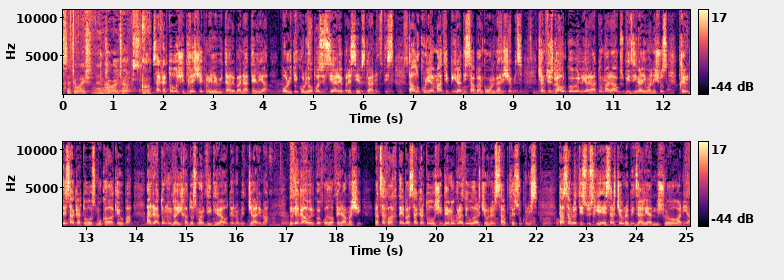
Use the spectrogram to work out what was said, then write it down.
Situation in Georgia. საქართველოსი დღეს შექმნილი ვითარება ნათელია. პოლიტიკური ოპოზიცია რეპრესიებს განიცდის. დალუქულია მათი პირადი საბანკო ანგარიშებიც. ჩემთვის გაურკვეველია, რატომ არ აქვს ბიძინა ივანიშვილს დღემდე საქართველოს მოქალაქეობა, ან რატომ უნდა იხადოს მან დიდი რაოდენობით ჯარიმა. მინდა გავერკვე ყველაფერ ამაში, რაც ახლა ხდება საქართველოსი დემოკრატიულ არჩევნებს საფრთხეს უქმნის. დასავლეთისთვის კი ეს არჩევნები ძალიან მნიშვნელოვანია.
